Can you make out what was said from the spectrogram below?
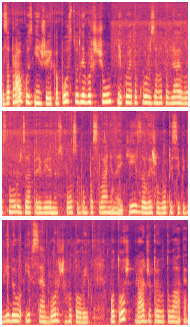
Заправку з іншої капусту для борщу, яку я також заготовляю власноруч за перевіреним способом, посилання на який залишу в описі під відео і все, борщ готовий. Отож, раджу приготувати.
